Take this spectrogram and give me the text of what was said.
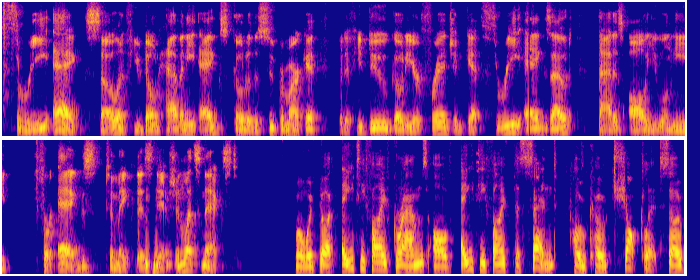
three eggs. So if you don't have any eggs, go to the supermarket but if you do, go to your fridge and get three eggs out. That is all you will need for eggs to make this dish. And what's next? Well, we've got 85 grams of 85% cocoa chocolate. So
